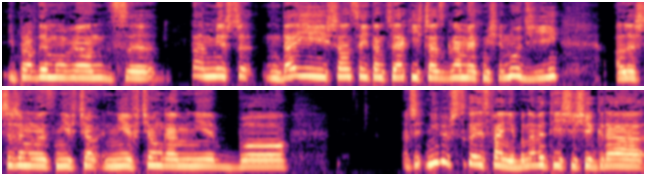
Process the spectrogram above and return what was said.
i prawdę mówiąc, e, tam jeszcze daję jej szansę i tam co jakiś czas gram, jak mi się nudzi, ale szczerze mówiąc nie, wcią- nie wciąga mnie, bo znaczy, niby wszystko jest fajnie, bo nawet jeśli się gra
